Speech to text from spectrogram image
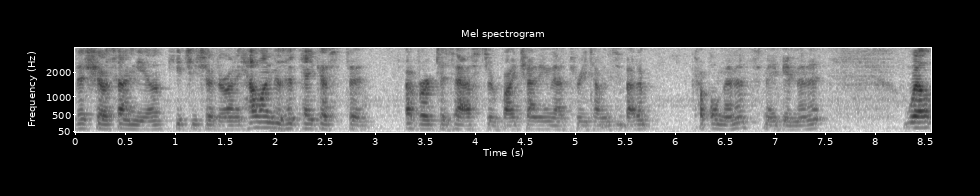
the Shosaimyo, Kichijo Dharani. How long does it take us to avert disaster by chanting that three times? About a couple minutes, maybe a minute. Well,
